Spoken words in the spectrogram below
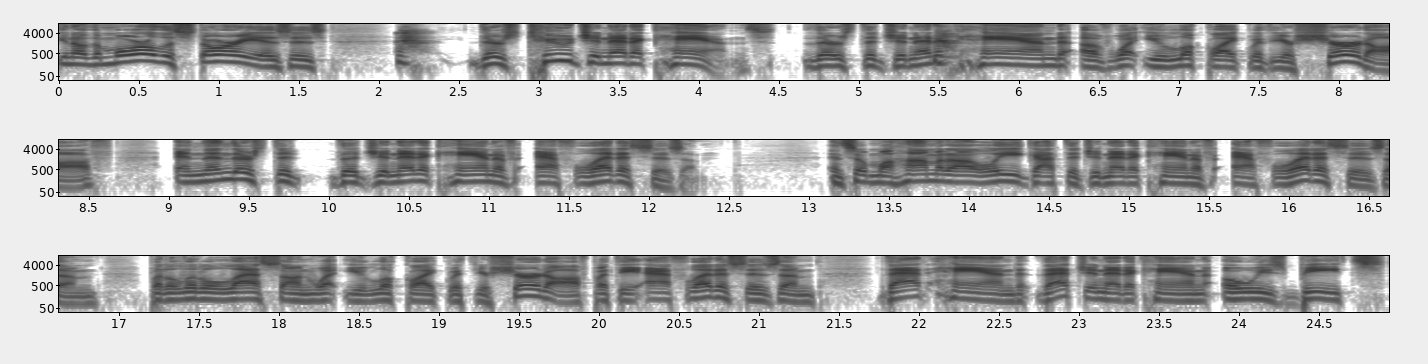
you know, the moral of the story is is there's two genetic hands. There's the genetic hand of what you look like with your shirt off, and then there's the the genetic hand of athleticism. And so Muhammad Ali got the genetic hand of athleticism, but a little less on what you look like with your shirt off. But the athleticism, that hand, that genetic hand always beats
